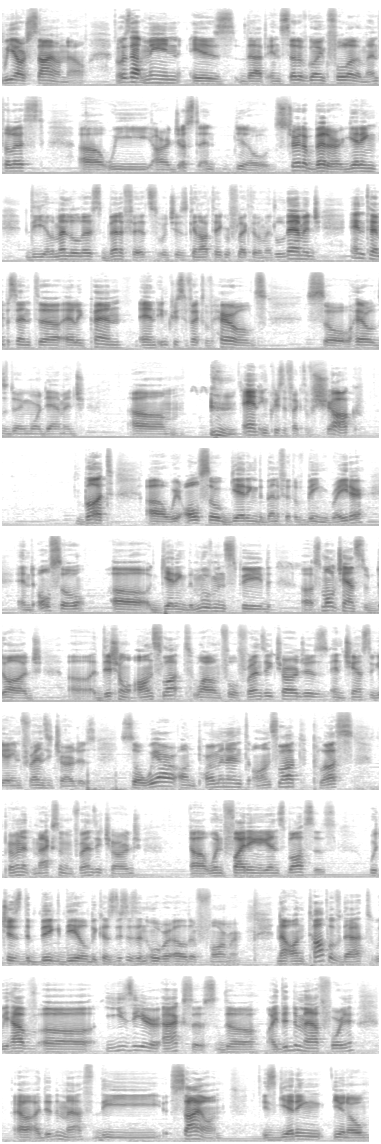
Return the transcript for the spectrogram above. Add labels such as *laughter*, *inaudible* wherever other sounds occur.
we are Scion now. What does that mean is that instead of going full elementalist, uh, we are just, and you know, straight up better, getting the elementalist benefits, which is cannot take reflect elemental damage, and 10% uh, pen, and increased effect of heralds. So heralds doing more damage, um, *clears throat* and increased effect of shock. But uh, we're also getting the benefit of being raider, and also uh, getting the movement speed, uh, small chance to dodge, uh, additional onslaught while on full frenzy charges, and chance to gain frenzy charges. So we are on permanent onslaught plus permanent maximum frenzy charge uh, when fighting against bosses, which is the big deal because this is an Uber Elder farmer. Now on top of that, we have uh, easier access. The I did the math for you. Uh, I did the math. The Scion is getting, you know,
